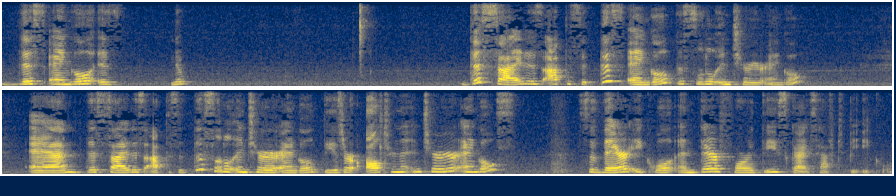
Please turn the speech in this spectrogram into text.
This angle is, nope. This side is opposite this angle, this little interior angle and this side is opposite this little interior angle. These are alternate interior angles, so they're equal, and therefore these guys have to be equal.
